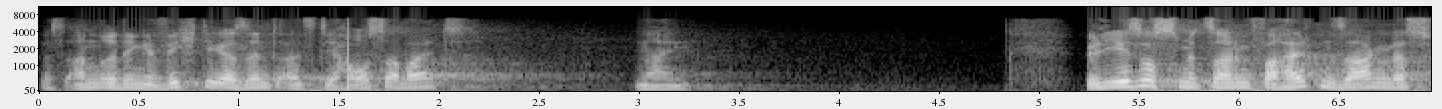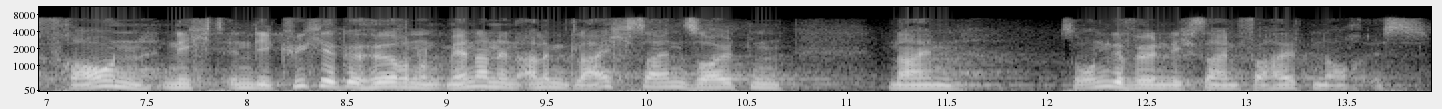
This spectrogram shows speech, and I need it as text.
Dass andere Dinge wichtiger sind als die Hausarbeit? Nein. Will Jesus mit seinem Verhalten sagen, dass Frauen nicht in die Küche gehören und Männern in allem gleich sein sollten? Nein, so ungewöhnlich sein Verhalten auch ist.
